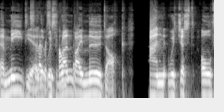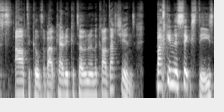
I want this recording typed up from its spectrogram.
a, a media that was content. run by Murdoch and was just all articles about Kerry Katona and the Kardashians. Back in the '60s,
